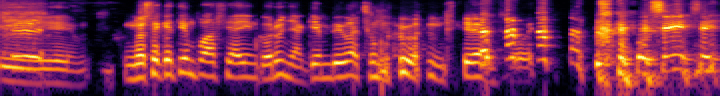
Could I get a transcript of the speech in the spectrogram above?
Eh, y no sé qué tiempo hace ahí en Coruña, aquí en Vigo ha hecho muy buen tiempo. sí, sí.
